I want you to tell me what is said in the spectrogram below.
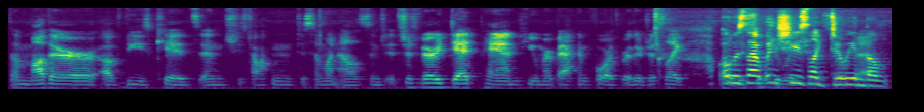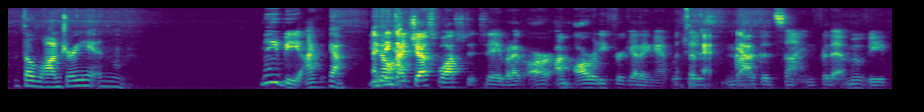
the mother of these kids and she's talking to someone else and it's just very deadpan humor back and forth where they're just like oh, oh is that when she's like so doing bad. the the laundry and maybe i yeah you I know i, I just watched it today but i've i'm already forgetting it which is okay. not yeah. a good sign for that movie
